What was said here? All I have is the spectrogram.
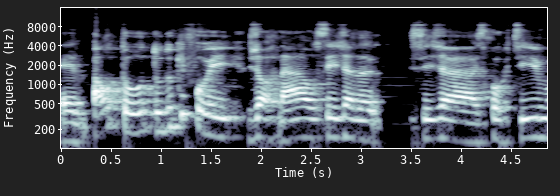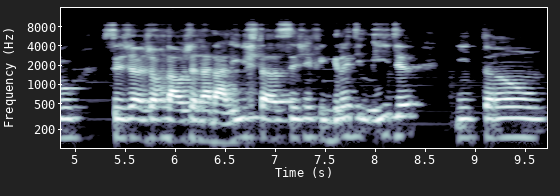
É, pautou tudo que foi jornal, seja, seja esportivo, seja jornal generalista, seja, enfim, grande mídia. Então,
